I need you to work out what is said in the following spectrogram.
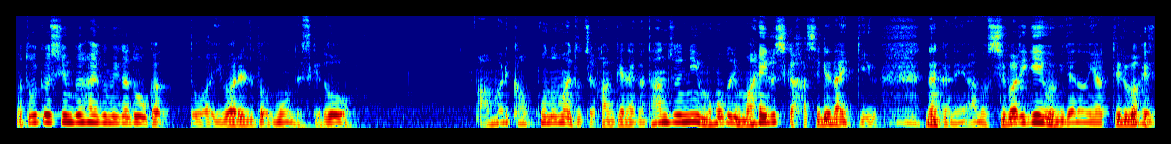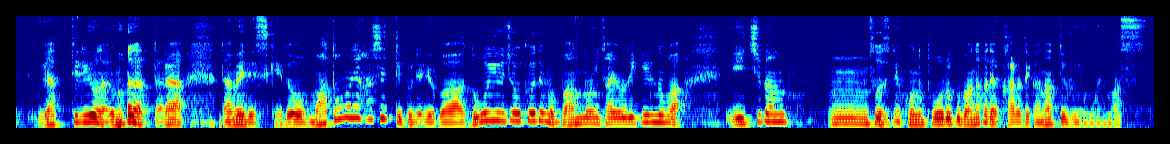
まあ、東京新聞杯組がどうかとは言われるとは思うんですけど、あんまりこの前とっちゃ関係ないから、単純にもう本当にマイルしか走れないっていう、なんかね、あの、縛りゲームみたいなのやってるわけ、やってるような馬だったらダメですけど、まともに走ってくれれば、どういう状況でも万能に対応できるのが、一番、うん、そうですね、この登録版の中では空手かなっていうふうに思います。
